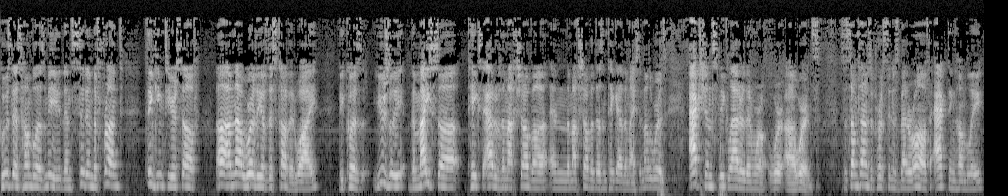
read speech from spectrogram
"Who's as humble as me?" than sit in the front thinking to yourself, oh, I'm not worthy of this covet. Why? Because usually the Maisa takes out of the Machshava and the Machshava doesn't take out of the Maisa. In other words, actions speak louder than uh, words. So sometimes a person is better off acting humbly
